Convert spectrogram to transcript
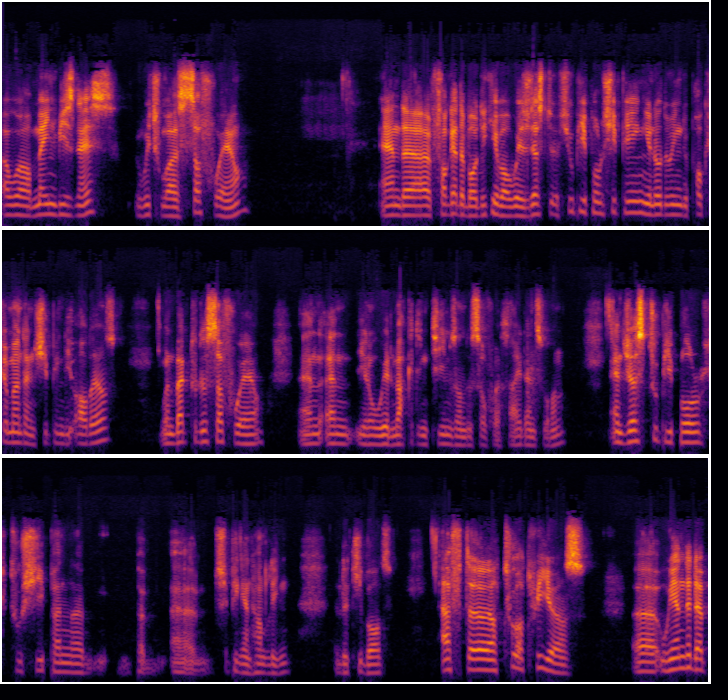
our main business, which was software, and uh, forget about the keyboard. With just a few people shipping, you know, doing the procurement and shipping the orders. Went back to the software, and and you know we had marketing teams on the software side and so on, and just two people to ship and uh, uh, shipping and handling the keyboards after two or three years, uh, we ended up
